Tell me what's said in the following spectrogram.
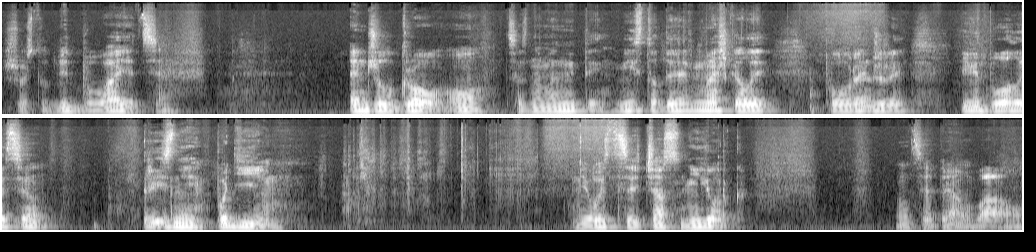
щось тут відбувається. Angel Grove. О, це знамените місто, де мешкали Power Rangers і відбувалися різні події. І ось цей час Нью-Йорк. Оце прям вау.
